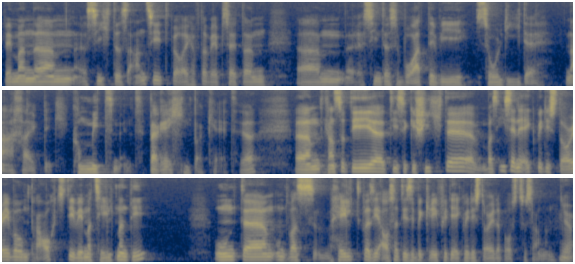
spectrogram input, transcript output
Wenn man ähm, sich das ansieht bei euch auf der Website, dann ähm, sind das Worte wie solide, nachhaltig, Commitment, Berechenbarkeit. Ja. Ähm, kannst du die, äh, diese Geschichte, was ist eine Equity Story, warum braucht es die, wem erzählt man die? Und, ähm, und was hält quasi außer diese Begriffe die Equity Story der Post zusammen? Ja.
